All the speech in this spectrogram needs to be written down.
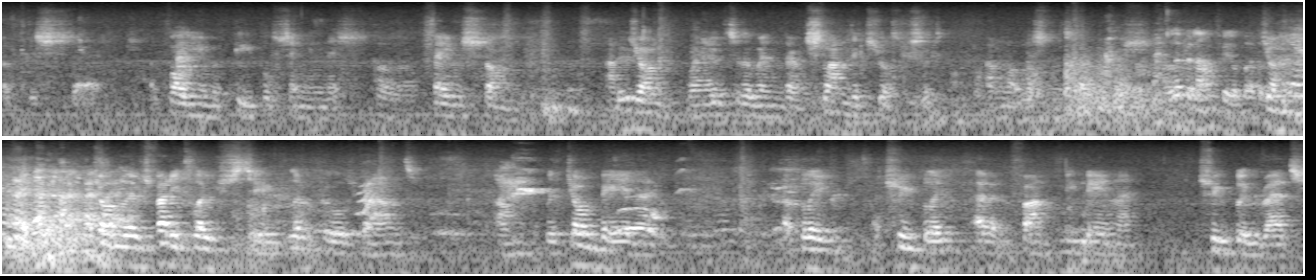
of this uh, volume of people singing this famous song. And John went over to the window and slammed it shut I'm not listening to that I live in Anfield, by the way. John, John lives very close to Liverpool's ground And with John being a, a blue, a true blue Everton fan, me being a true blue Reds,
